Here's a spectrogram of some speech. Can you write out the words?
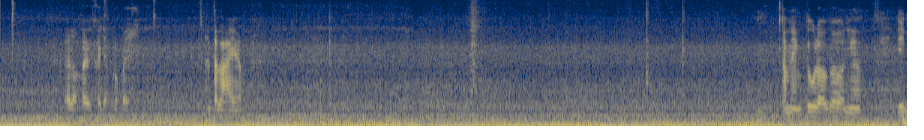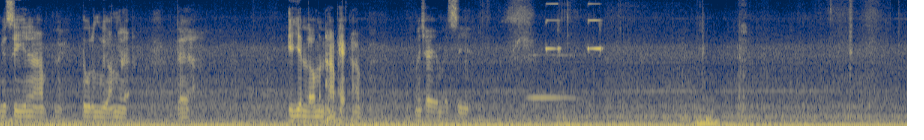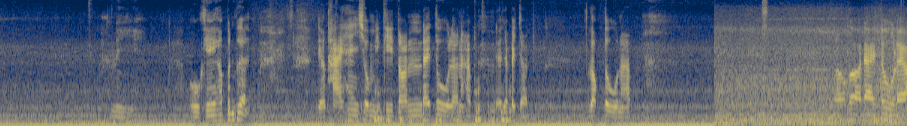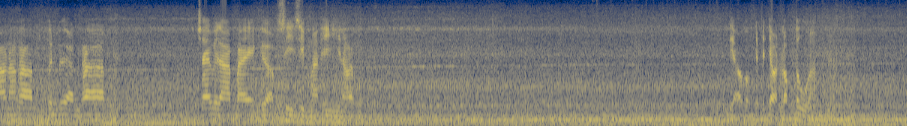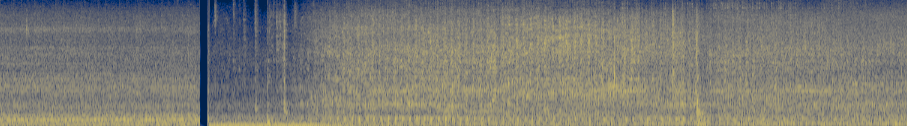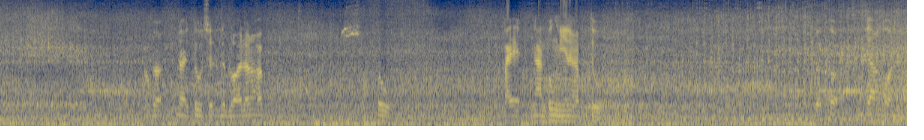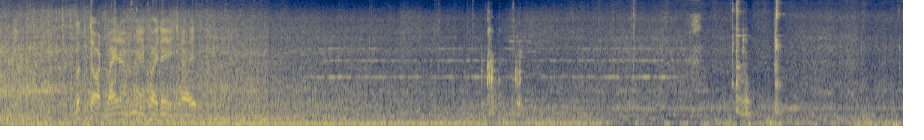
แล้วเราค่อยขยับเข้าไป อันตรายครับ ตำแหน่งตู้เราก็เนี่ยครับ MSC นะครับตู้เหลืองๆนี่แหละ แต่เอเย่นเรามัน5แพ็คครับ ไม่ใช่ MSC นี่โอเคครับเพื่อนๆ เดี๋ยวถ่ายให้ชมอีกทีตอนได้ตู้แล้วนะครับ เดี๋ยวจะไปจอดล็อกตู้นะครับ เราก็ได้ตู้แล้วนะครับ เพื่อนๆครับ ใช้เวลาไปเกือบ 40 นาทีนะครับเดี๋ยวผมจะไปจอดล็อกตู้ครับ เสร็จเรียบร้อยแล้วนะครับสองตู้ไปงานพรุ่งนี้นะครับตู้รถก็ยางก่อนยางรถจอดไว้นะไม่ค่อยได้ใช้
